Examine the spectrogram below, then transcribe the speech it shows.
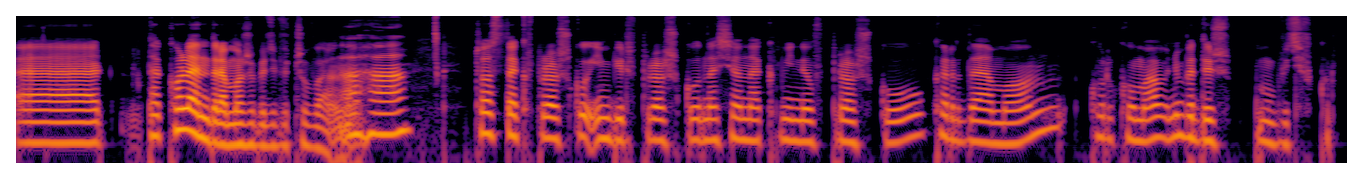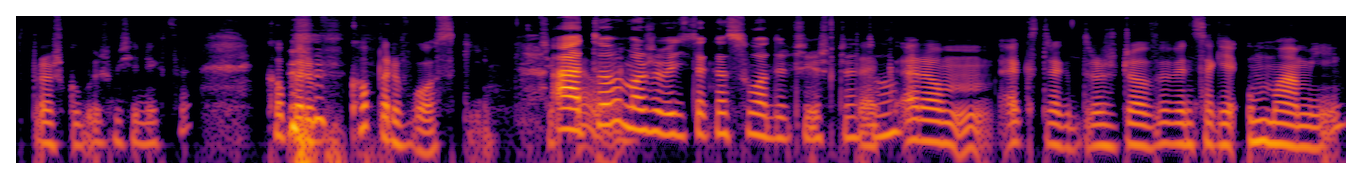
E, ta kolendra może być wyczuwalna. Aha. Czosnek w proszku, imbir w proszku, nasiona kminu w proszku, kardamon, kurkuma. Nie będę już mówić w, w proszku, bo już mi się nie chce. Koper, koper włoski. A, Ciekawe. to może być taka słodycz jeszcze Tak, tu. arom, ekstrakt drożdżowy, więc takie umami.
